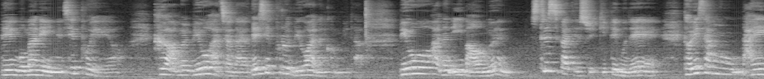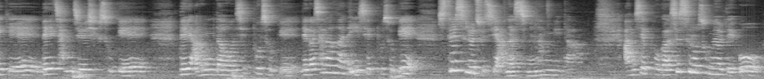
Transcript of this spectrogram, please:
내 몸 안에 있는 세포예요. 그 암을 미워하잖아요. 내 세포를 미워하는 겁니다. 미워하는 이 마음은 스트레스가 될 수 있기 때문에 더 이상 나에게 내 잠재의식 속에 내 아름다운 세포 속에 내가 사랑하는 이 세포 속에 스트레스를 주지 않았으면 합니다. 암세포가 스스로 소멸되고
